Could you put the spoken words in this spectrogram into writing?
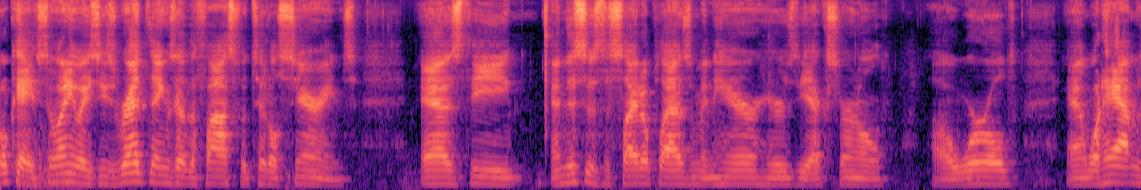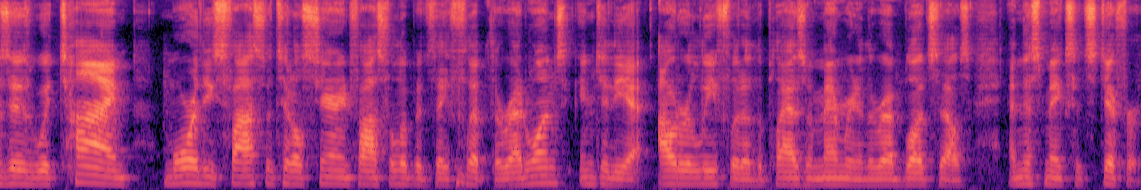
Okay, so anyways, these red things are the phosphatidylserines. As the, and this is the cytoplasm in here, here's the external uh, world. And what happens is with time, more of these phosphatidylserine phospholipids, they flip the red ones into the outer leaflet of the plasma membrane of the red blood cells, and this makes it stiffer.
